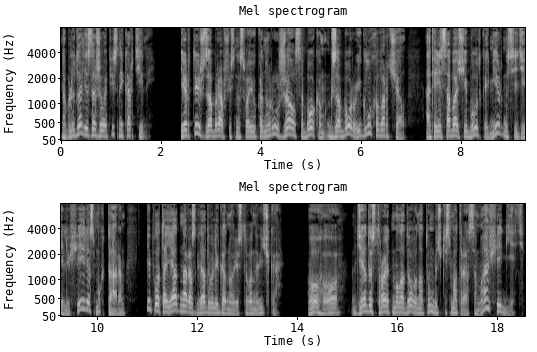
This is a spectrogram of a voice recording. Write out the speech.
наблюдали за живописной картиной. Иртыш, забравшись на свою конуру, сжался боком к забору и глухо ворчал, а перед собачьей будкой мирно сидели Феря с Мухтаром и плотоядно разглядывали гонористого новичка. «Ого! Деды строят молодого на тумбочке с матрасом. Офигеть!»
